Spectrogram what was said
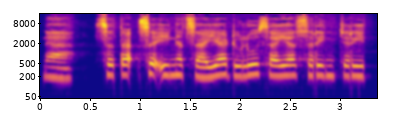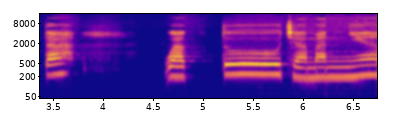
Nah, seingat saya dulu saya sering cerita waktu zamannya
